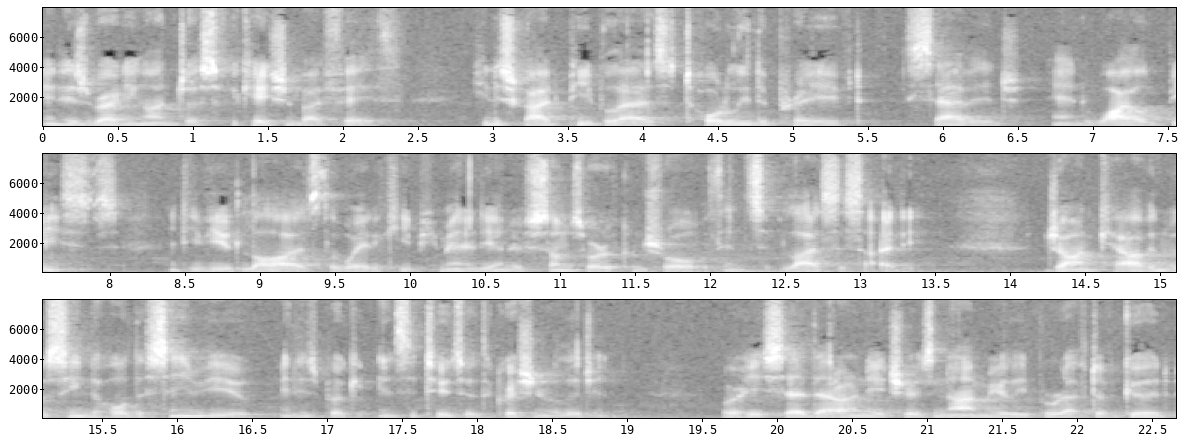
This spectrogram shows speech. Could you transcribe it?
In his writing on justification by faith, he described people as totally depraved, savage, and wild beasts, and he viewed law as the way to keep humanity under some sort of control within civilized society. John Calvin was seen to hold the same view in his book Institutes of the Christian Religion where he said that our nature is not merely bereft of good,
